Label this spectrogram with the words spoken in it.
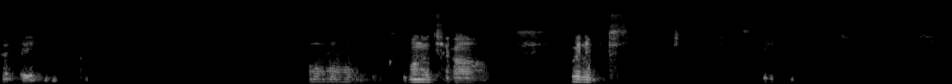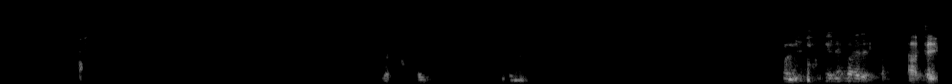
할때 어, 그거는 제가 확인을 못했습니 확인해 봐야 될것 같아요. 아, 네.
